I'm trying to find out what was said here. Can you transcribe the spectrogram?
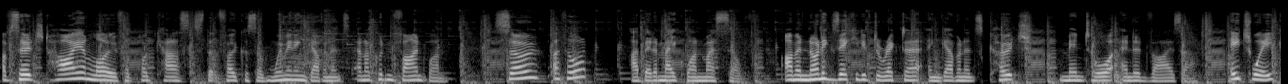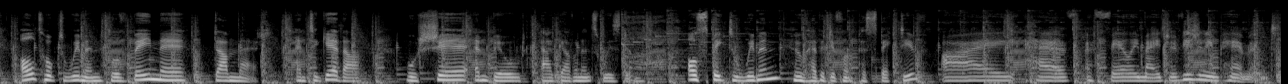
I've searched high and low for podcasts that focus on women in governance and I couldn't find one. So I thought I better make one myself. I'm a non executive director and governance coach, mentor, and advisor. Each week, I'll talk to women who have been there, done that, and together we'll share and build our governance wisdom. I'll speak to women who have a different perspective. I have a fairly major vision impairment.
